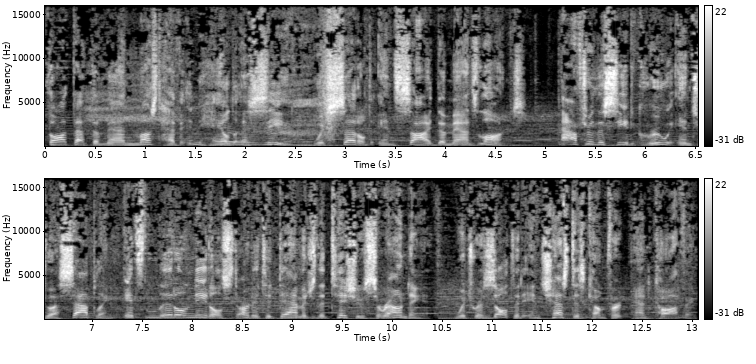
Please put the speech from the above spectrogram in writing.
thought that the man must have inhaled a seed which settled inside the man's lungs. After the seed grew into a sapling, its little needles started to damage the tissue surrounding it, which resulted in chest discomfort and coughing.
